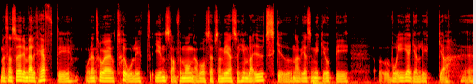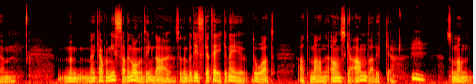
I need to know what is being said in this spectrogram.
Men sen så är den väldigt häftig och den tror jag är otroligt gynnsam för många av oss eftersom vi är så himla utskurna. Vi är så mycket uppe i eh, vår egen lycka. Ehm, men, men kanske missar vi någonting där. Så den buddhistiska taken är ju då att, att man önskar andra lycka. Så man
